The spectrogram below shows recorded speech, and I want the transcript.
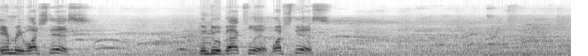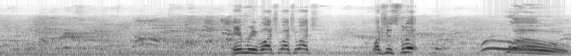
Emery, watch this. Gonna do a backflip. Watch this. Emery, watch, watch, watch. Watch this flip. Whoa!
